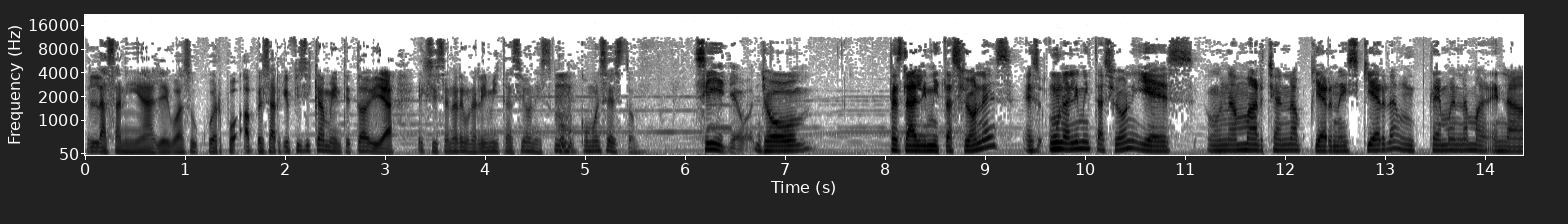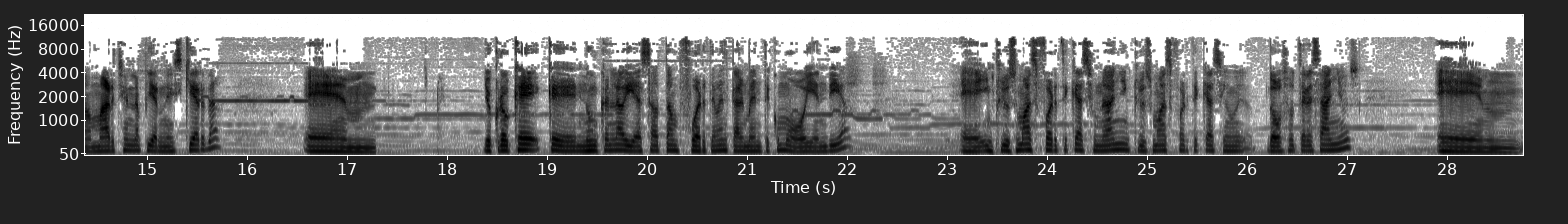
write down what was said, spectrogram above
la sanidad llegó a su cuerpo, a pesar que físicamente todavía existen algunas limitaciones. ¿Cómo, mm. es esto? Sí, yo, yo, pues las limitaciones es una limitación y es una marcha en la pierna izquierda, un tema en la, en la marcha en la pierna izquierda. Em, yo creo que, que nunca en la vida he estado tan fuerte mentalmente como hoy en día. Eh, incluso más fuerte que hace un año, incluso más fuerte que hace dos o tres años. Em,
